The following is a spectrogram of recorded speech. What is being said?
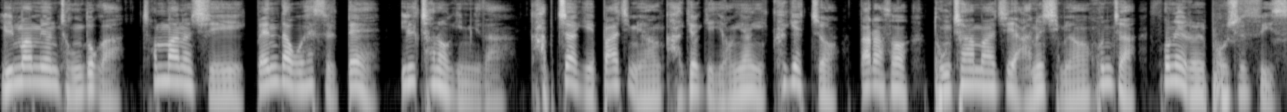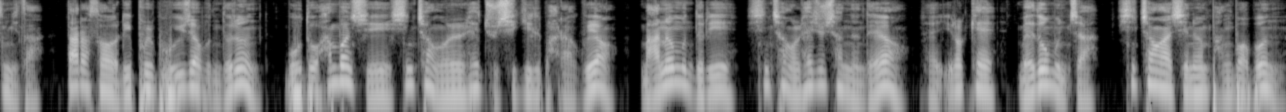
1만 명 정도가 1천만 원씩 뺀다고 했을 때 1천억입니다. 갑자기 빠지면 가격에 영향이 크겠죠. 따라서 동참하지 않으시면 혼자 손해를 보실 수 있습니다. 따라서 리플 보유자분들은 모두 한 번씩 신청을 해 주시길 바라고요. 많은 분들이 신청을 해 주셨는데요. 자, 이렇게 매도 문자 신청하시는 방법은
